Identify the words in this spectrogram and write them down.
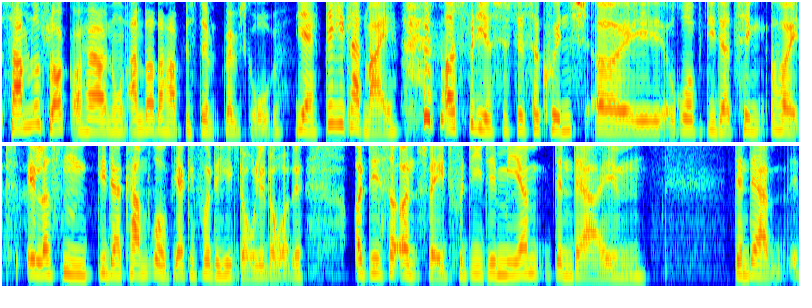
samlet flok, og her er nogle andre, der har bestemt, hvad vi skal råbe? Ja, det er helt klart mig. Også fordi jeg synes, det er så cringe at øh, råbe de der ting højt. Eller sådan de der kampråb. Jeg kan få det helt dårligt over det. Og det er så åndssvagt, fordi det er mere den der... Øh, den der øh,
